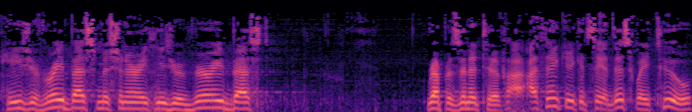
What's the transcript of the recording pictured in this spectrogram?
he's your very best missionary. He's your very best representative. I think you could say it this way too.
